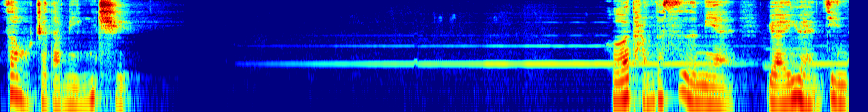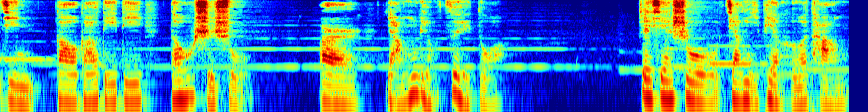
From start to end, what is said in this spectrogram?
奏着的名曲。荷塘的四面远远近近、高高低低都是树，而杨柳最多。这些树将一片荷塘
